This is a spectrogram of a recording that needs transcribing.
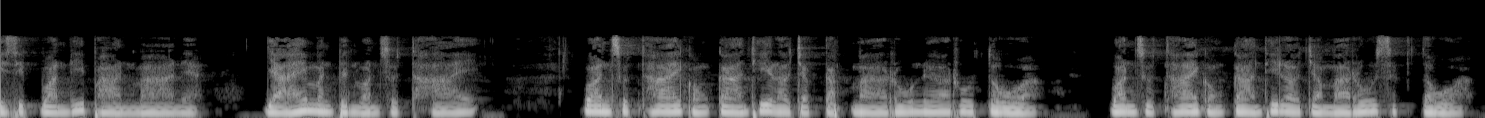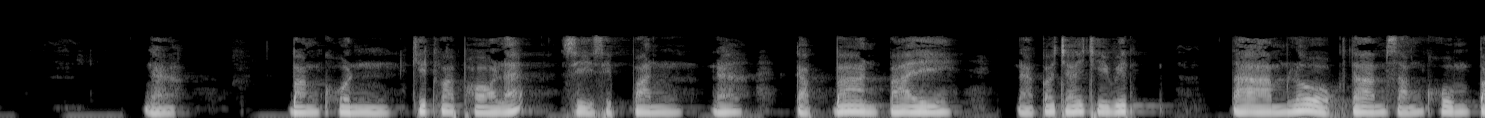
40 วันที่ผ่านมาเนี่ยอย่าให้มันเป็นวันสุดท้าย วันสุดท้ายของการที่เราจะกลับมารู้เนื้อรู้ตัว วันสุดท้ายของการที่เราจะมารู้สึกตัวนะบางคนคิดว่าพอและ40 วันนะกลับบ้านไป นะก็ใช้ชีวิตตามโลกตามสังคมไป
